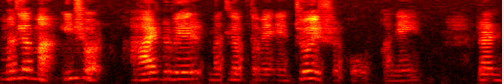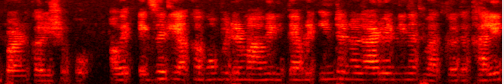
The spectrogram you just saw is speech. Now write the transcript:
મતલબમાં ઇન શોર્ટ હાર્ડવેર મતલબ તમે એને જોઈ શકો અને રન પણ કરી શકો. હવે એક્ઝેક્ટલી આખા કોમ્પ્યુટરમાં આવી રીતે આપણે ઇન્ટરનલ હાર્ડવેરની નથી વાત કરતા, ખાલી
